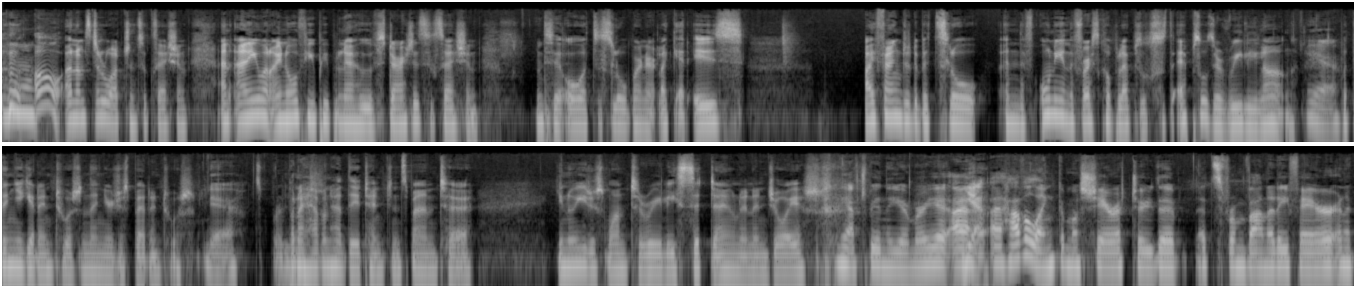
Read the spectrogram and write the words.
Yeah. oh, and I'm still watching Succession. And anyone, I know a few people now who have started Succession and say, "Oh, it's a slow burner." Like it is. I found it a bit slow in the only in the first couple episodes because the episodes are really long. yeah, But then you get into it, and then you're just bed into it. yeah, it's brilliant. But I haven't had the attention span to, you know, you just want to really sit down and enjoy it. You have to be in the humor. Yeah, I, Yeah. I have a link. I must share it too. The it's from Vanity Fair, and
